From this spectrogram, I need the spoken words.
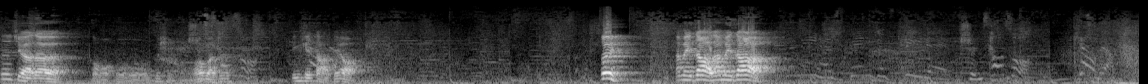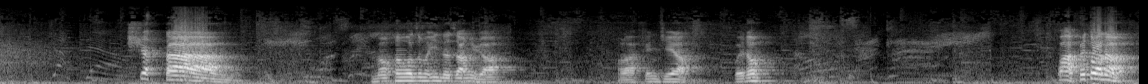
真的假的？我我我我不行，我要把这个兵给打掉。对，他没招，他没招了。神操作，漂亮。Shut down。有没有看过这么硬的章鱼啊？好了，给你接了，回头。哇，被断了！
